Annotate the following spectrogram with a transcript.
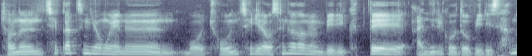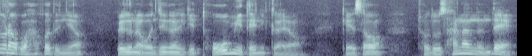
저는 책 같은 경우에는 뭐 좋은 책이라고 생각하면 미리 그때 안 읽어도 미리 사놓으라고 하거든요. 왜냐면 언젠가 이게 도움이 되니까요. 그래서 저도 사놨는데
